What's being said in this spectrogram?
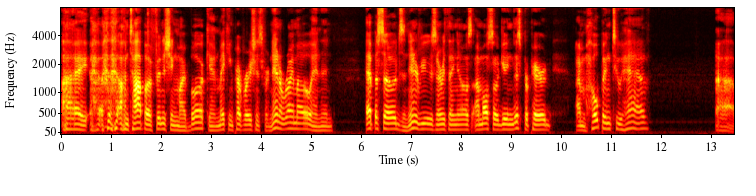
I, on top of finishing my book and making preparations for NaNoWriMo and then episodes and interviews and everything else, I'm also getting this prepared. I'm hoping to have uh,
